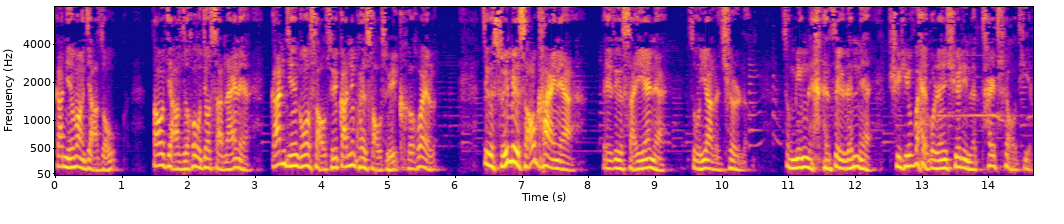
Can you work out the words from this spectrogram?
赶紧往家走。到家之后叫三奶奶赶紧给我烧水，赶紧快烧水，渴坏了。这个水没烧开呢。哎，这个三爷呢，就咽了气儿了，证明呢，这个人呢，学习外国人学的呢太挑剔了。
